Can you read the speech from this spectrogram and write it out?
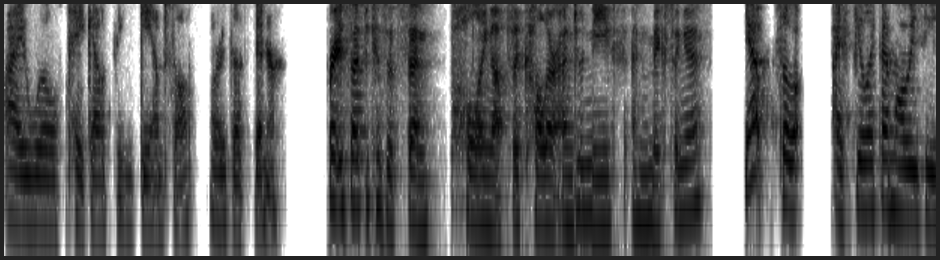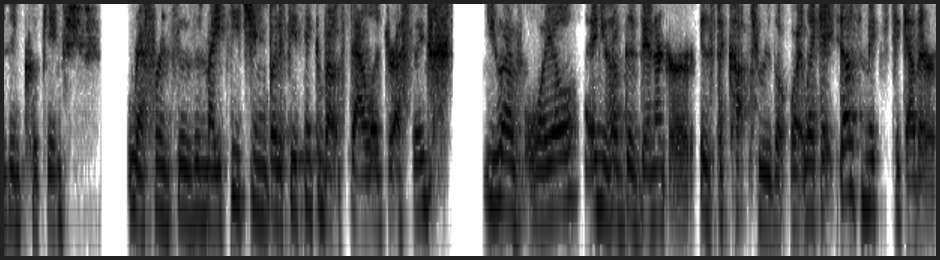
I will take out the Gamsol or the thinner. Right. Is that because it's then pulling up the color underneath and mixing it? Yep. So I feel like I'm always using cooking references in my teaching. But if you think about salad dressing, you have oil and you have the vinegar is to cut through the oil. Like it does mix together,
